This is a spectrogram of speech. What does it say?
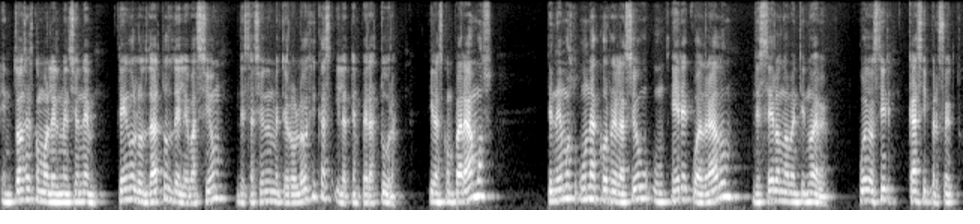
Entonces, como les mencioné, tengo los datos de elevación de estaciones meteorológicas y la temperatura. Si las comparamos, tenemos una correlación, un R cuadrado de 0,99. Puedo decir casi perfecto.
